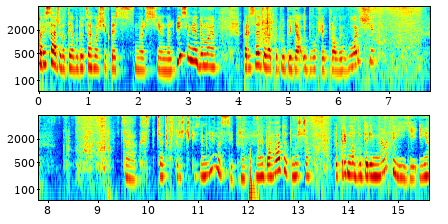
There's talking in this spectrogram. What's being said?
Пересаджувати я буду цей горщик десь 0,7-0,8, я думаю. Пересаджувати буду я у 2-літровий горщик. Так, спочатку трошечки землі насиплю. Небагато, тому що потрібно буде рівняти її і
